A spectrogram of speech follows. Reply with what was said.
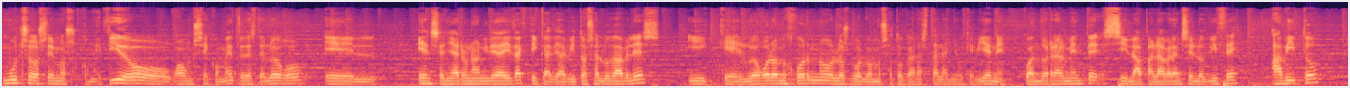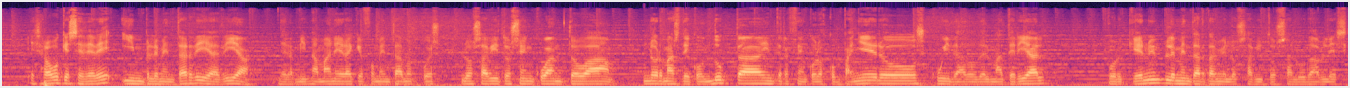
muchos hemos cometido, o aún se comete desde luego, el enseñar una unidad didáctica de hábitos saludables y que luego a lo mejor no los volvamos a tocar hasta el año que viene, cuando realmente, si la palabra en sí lo dice, hábito es algo que se debe implementar día a día, de la misma manera que fomentamos pues, los hábitos en cuanto a normas de conducta, interacción con los compañeros, cuidado del material. ¿Por qué no implementar también los hábitos saludables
